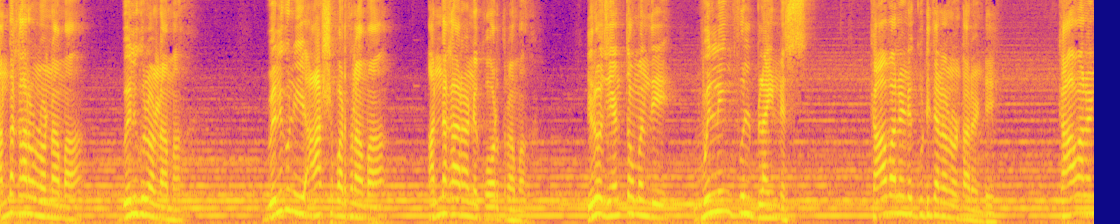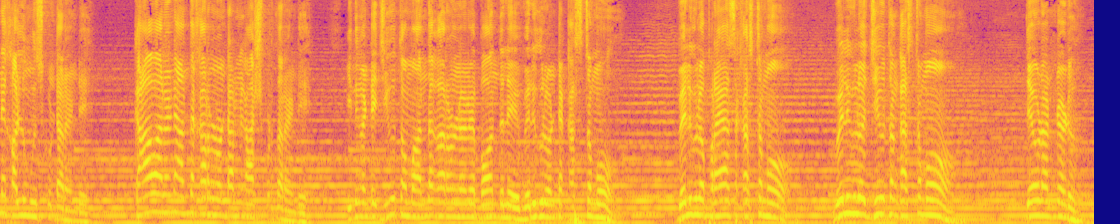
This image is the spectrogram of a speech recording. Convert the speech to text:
అంధకారంలో ఉన్నామా? వెలుగులో ఉన్నామా? వెలుగుని ఆశపడుతున్నామా? అంధకారాన్ని కోరుతున్నామా? ఈరోజు ఎంతోమంది విల్లింగ్ ఫుల్ బ్లైండ్నెస్ కావాలని గుడ్డితనాలు ఉంటారండి. కావాలనే కళ్ళు మూసుకుంటారండి. కావాలని అంధకారంలో ఉండడానికి ఆశపడతారండి. ఎందుకంటే జీవితం అంధకారంలోనే బాగుందిలే. వెలుగులో ఉంటే కష్టము. వెలుగులో ప్రయాస కష్టము. వెలుగులో జీవితం కష్టము. దేవుడు అంటున్నాడు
